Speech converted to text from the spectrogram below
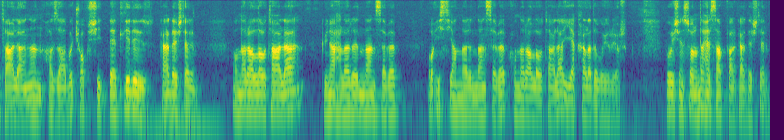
Teala'nın azabı çok şiddetlidir kardeşlerim. Onları Allahu Teala günahlarından sebep, o isyanlarından sebep onları Allahu Teala yakaladı buyuruyor. Bu işin sonunda hesap var kardeşlerim.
